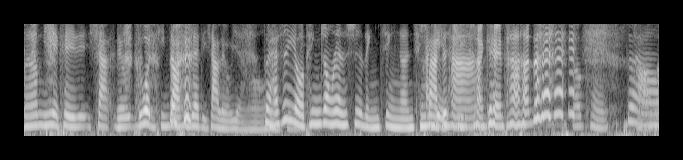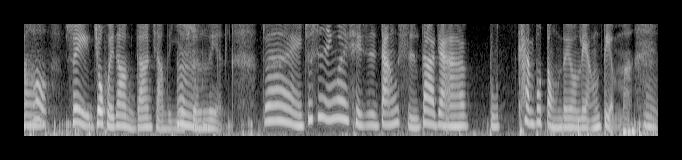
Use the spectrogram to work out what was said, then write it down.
然 后你也可以下留，如果你听到，可以在底下留言哦。对，还是有听众认识林静恩，请把这集传给他。对，OK，对、啊、好，然后所以就回到你刚刚讲的爷孙恋。对，就是因为其实当时大家不看不懂的有两点嘛，嗯，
